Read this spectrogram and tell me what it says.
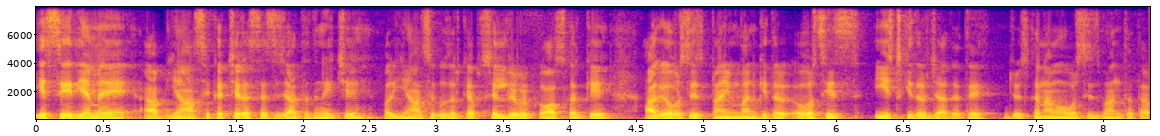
इस एरिया में आप यहाँ से कच्चे रास्ते से जाते थे नीचे, और यहाँ से गुजर के आप सिल रिवर क्रॉस करके आगे ओवरसीज़ प्राइम वन की तरफ़ ओवरसीज़ ईस्ट की तरफ़ जाते थे, जो इसका नाम ओवरसीज़ वन था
